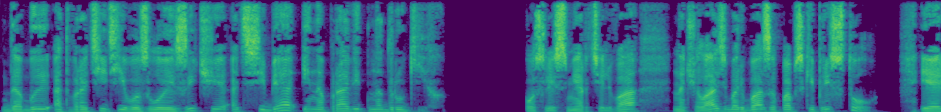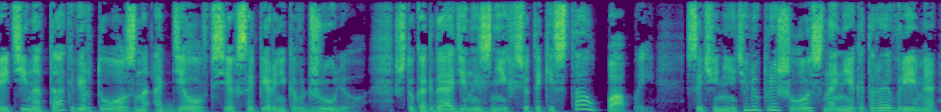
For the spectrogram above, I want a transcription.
дабы отвратить его злоязычие от себя и направить на других. После смерти Льва началась борьба за папский престол — и Аретина так виртуозно отделал всех соперников Джулио, что когда один из них все-таки стал папой, сочинителю пришлось на некоторое время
